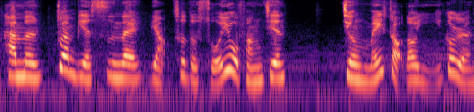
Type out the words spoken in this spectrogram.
他们转遍寺内两侧的所有房间，竟没找到一个人。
